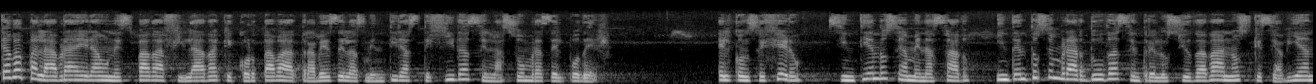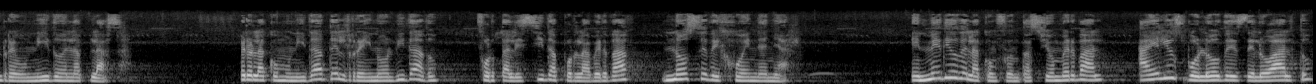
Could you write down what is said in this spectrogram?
Cada palabra era una espada afilada que cortaba a través de las mentiras tejidas en las sombras del poder. El consejero, sintiéndose amenazado, intentó sembrar dudas entre los ciudadanos que se habían reunido en la plaza. Pero la comunidad del reino olvidado, fortalecida por la verdad, no se dejó engañar. En medio de la confrontación verbal, Aelius voló desde lo alto,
